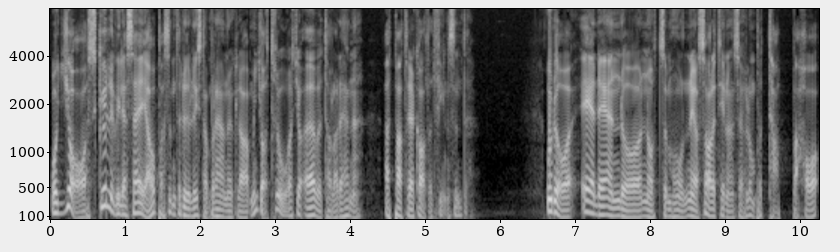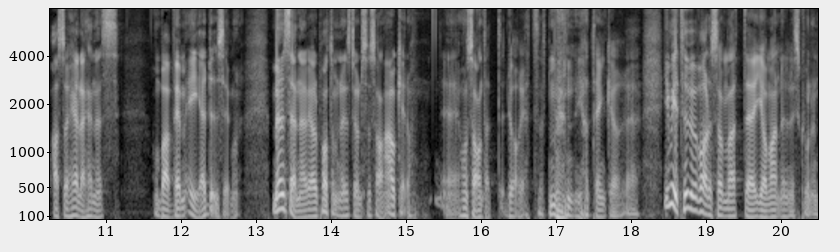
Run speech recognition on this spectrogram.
Och jag skulle vilja säga, jag hoppas inte du lyssnar på det här nu Klara, men jag tror att jag övertalade henne att patriarkatet finns inte. Och då är det ändå något som hon, när jag sa det till henne så höll hon på att tappa, ha, alltså hela hennes, hon bara, vem är du Simon? Men sen när vi hade pratat om det en stund så sa hon, ah, okej då. Eh, hon sa inte att du har rätt, men jag tänker, eh, i mitt huvud var det som att eh, jag vann den diskussionen.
